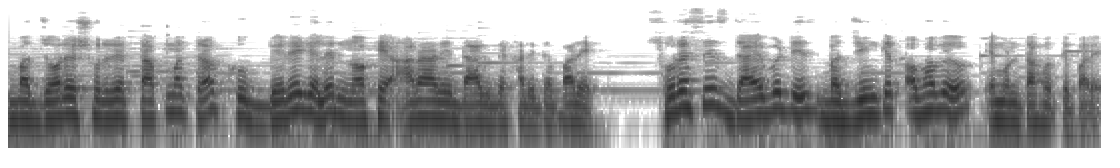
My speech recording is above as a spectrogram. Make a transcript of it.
বা জ্বরে শরীরের তাপমাত্রা খুব বেড়ে গেলে নখে আড়াআড়ি দাগ দেখা দিতে পারে। সোরেসিস, ডায়াবেটিস বা জিঙ্কের অভাবেও এমনটা হতে পারে।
